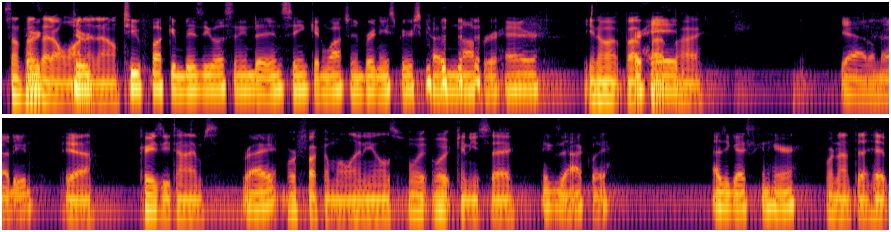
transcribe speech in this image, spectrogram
Sometimes They're- I don't want to know. Too fucking busy listening to NSYNC and watching Britney Spears cutting off her hair. You know what? Bye, bye, bye. Yeah, I don't know, dude. Yeah. Crazy times. Right? We're fucking millennials. What, what can you say? Exactly. As you guys can hear. We're not the hip.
